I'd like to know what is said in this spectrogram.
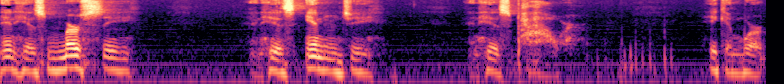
And in His mercy and His energy and His power, He can work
